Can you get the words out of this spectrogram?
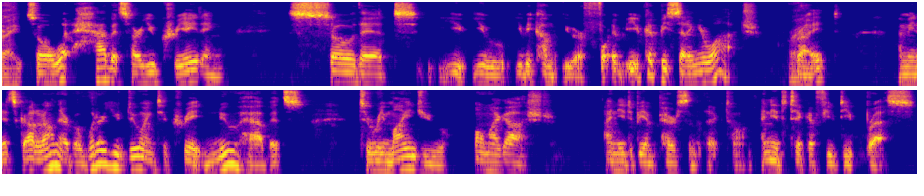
Right. So what habits are you creating so that you you you become you are for, you could be setting your watch, right. right? I mean, it's got it on there, but what are you doing to create new habits to remind you, oh my gosh, I need to be in parasympathetic tone. I need to take a few deep breaths.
